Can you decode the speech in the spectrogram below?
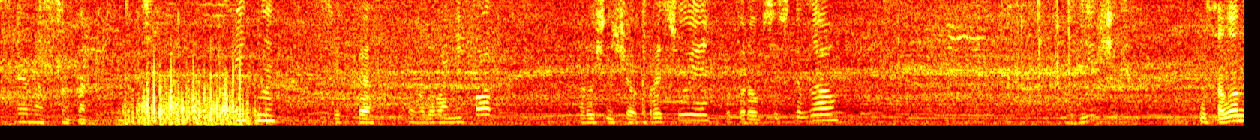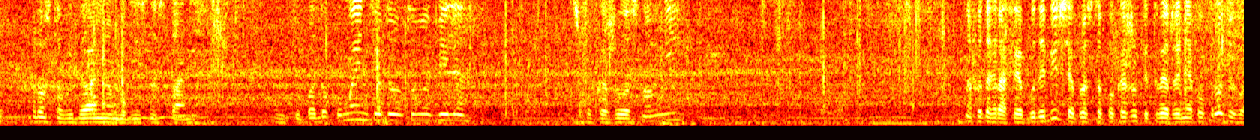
Все у нас супер. Світло, свідка регулювання фар, ручничок працює, по коробці сказав. Грівчик. Ну, салон просто в ідеальному дійсно стані. Купа документів до автомобіля. Покажу основні. На фотографіях буде більше, я просто покажу підтвердження по пробігу.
